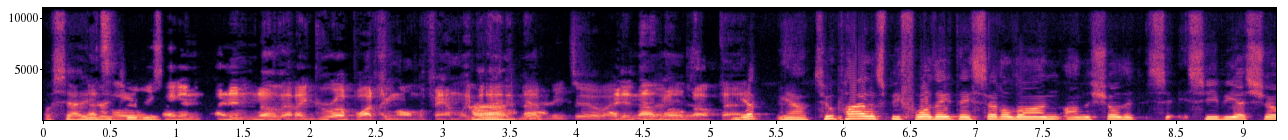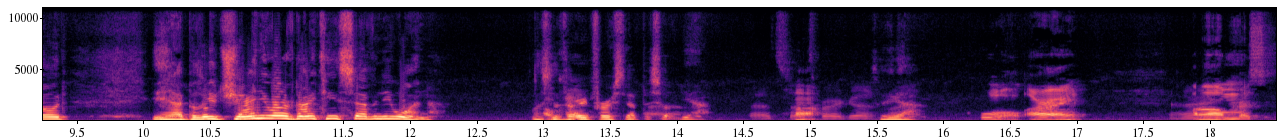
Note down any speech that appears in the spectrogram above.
of Saturday That's Night TV. hilarious. I didn't I didn't know that. I grew up watching All in the Family, but Ah. I did yeah, not me too. I did not know that about that. Yep, yeah, two pilots before they, they settled on on the show that C- CBS showed in I believe January of 1971 was the very first episode. Yeah, either. That's, that's Huh. very good. so yeah. Cool. All right. All right, Um, Chris,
